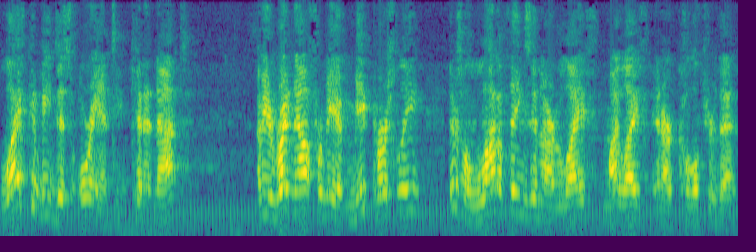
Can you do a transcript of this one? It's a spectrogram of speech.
life can be disorienting, can it not? I mean, right now for me, me personally, there's a lot of things in our life, my life, and our culture that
